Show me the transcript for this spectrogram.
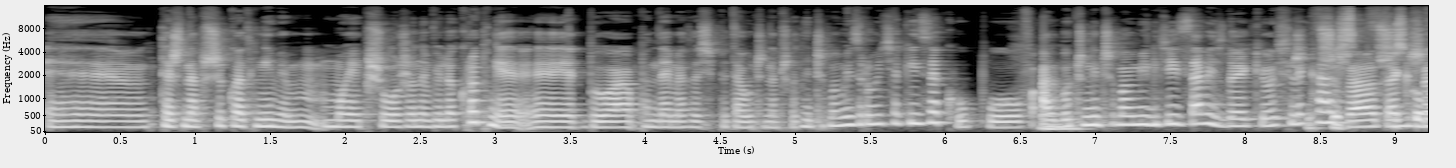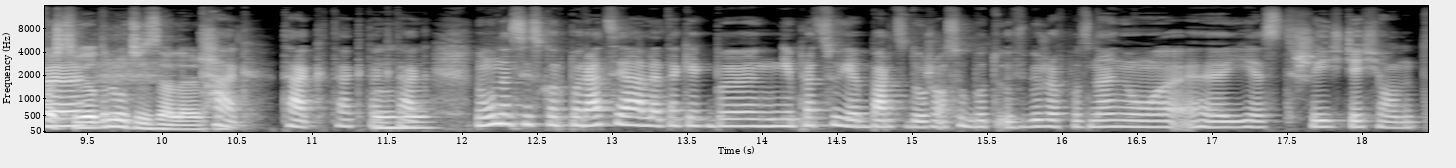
E, też na przykład, nie wiem, moje przełożone wielokrotnie, e, jak była pandemia, to się pytały, czy na przykład nie trzeba mi zrobić jakichś zakupów, mhm. albo czy nie trzeba mi gdzieś zawieźć do jakiegoś lekarza. Wszystko, wszystko Także... właściwie od ludzi zależy. Tak, tak, tak, tak, mhm. tak. No u nas jest korporacja, ale tak jakby nie pracuje bardzo dużo osób, bo w biurze w Poznaniu e, jest 60,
